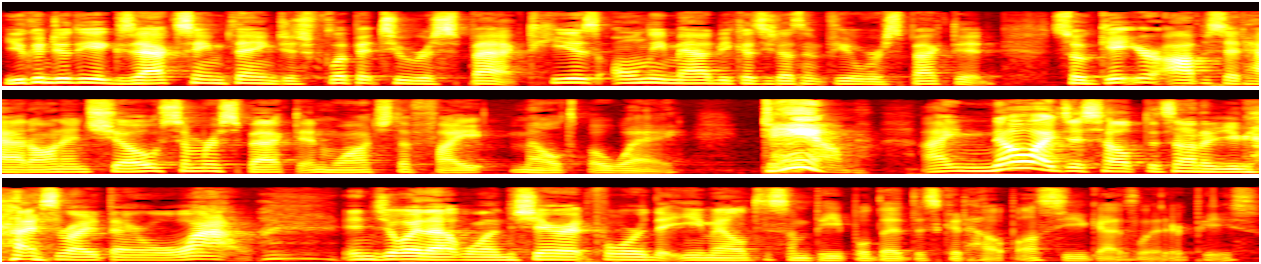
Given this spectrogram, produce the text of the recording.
you can do the exact same thing, just flip it to respect. He is only mad because he doesn't feel respected. So get your opposite hat on and show some respect and watch the fight melt away. Damn! I know I just helped a ton of you guys right there. Wow. Enjoy that one. Share it, forward the email to some people that this could help. I'll see you guys later. Peace.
